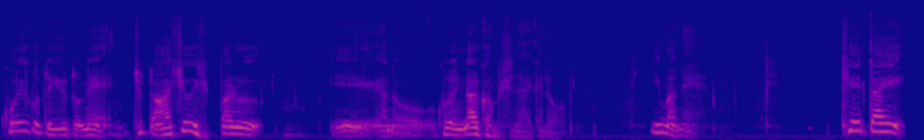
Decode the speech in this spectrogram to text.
こういうこと言うとねちょっと足を引っ張る、えーあのことになるかもしれないけど今ね携帯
